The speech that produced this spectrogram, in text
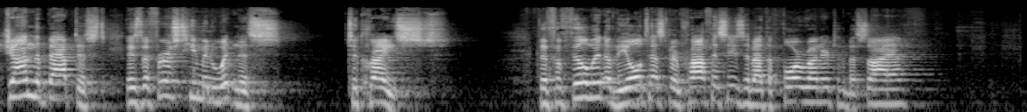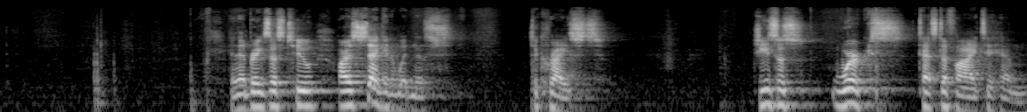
John the Baptist is the first human witness to Christ, the fulfillment of the Old Testament prophecies about the forerunner to the Messiah. And that brings us to our second witness to Christ. Jesus' works testify to him.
